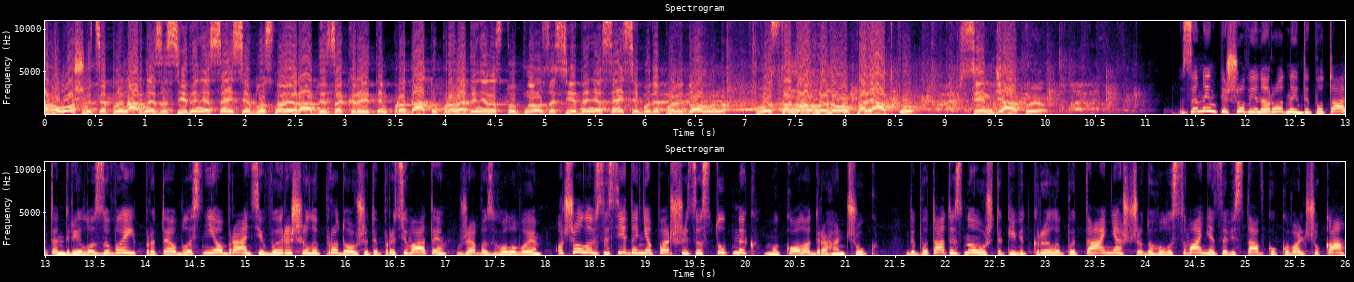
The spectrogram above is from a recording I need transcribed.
оголошую це пленарне засідання сесії обласної ради закритим. Про дату проведення наступного засідання сесії буде повідомлено в установленому порядку. Всім дякую. За ним пішов і народний депутат Андрій Лозовий, проте обласні обранці вирішили продовжити працювати вже без голови. Очолив засідання перший заступник Микола Драганчук. Депутати знову ж таки відкрили питання щодо голосування за відставку Ковальчука.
